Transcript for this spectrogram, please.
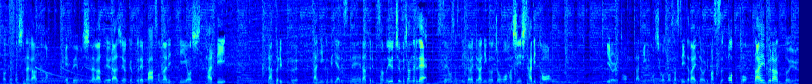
東京都品川区の FM 品川というラジオ局でパーソナリティをしたりラントリップランニングメディアですね。ラントリップさんの YouTube チャンネルで出演をさせていただいてランニングの情報を発信したりといろいろとランニングのお仕事をさせていただいております。おっとライブランという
